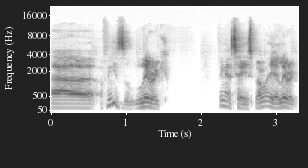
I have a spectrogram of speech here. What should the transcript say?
Uh, I think it's the Lyriq. I think that's how you spell it. Yeah, Lyric.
